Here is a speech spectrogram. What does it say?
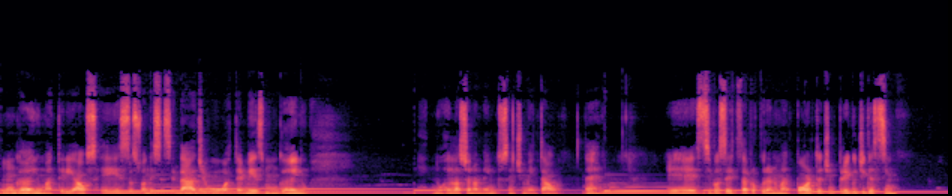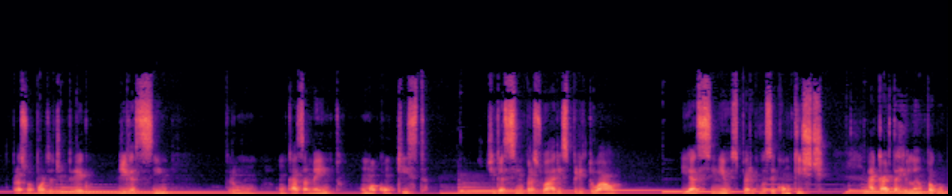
um ganho material, se é essa a sua necessidade, ou até mesmo um ganho no relacionamento sentimental, né? É, se você está procurando uma porta de emprego, diga sim para sua porta de emprego, diga sim para um, um casamento, uma conquista, diga sim para sua área espiritual e assim eu espero que você conquiste. A carta relâmpago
